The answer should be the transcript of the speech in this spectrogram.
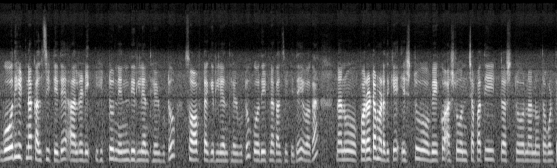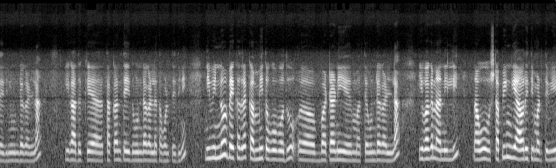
ಗೋಧಿ ಹಿಟ್ಟನ್ನ ಕಲಸಿಟ್ಟಿದ್ದೆ. ಆಲ್ರೆಡಿ ಹಿಟ್ಟು ನೆಂದಿರಲಿ ಅಂತ ಹೇಳಿಬಿಟ್ಟು ಸಾಫ್ಟ್ ಆಗಿರಲಿ ಅಂತ ಹೇಳಿಬಿಟ್ಟು ಗೋಧಿ ಹಿಟ್ಟನ್ನ ಕಲಸಿಟ್ಟಿದ್ದೆ. ಇವಾಗ ನಾನು ಪರೋಟ ಮಾಡೋದಕ್ಕೆ ಎಷ್ಟು ಬೇಕೋ ಅಷ್ಟು ಒಂದು ಚಪಾತಿ ಹಿಟ್ಟಷ್ಟು ನಾನು ತೊಗೊಳ್ತಾ ಇದ್ದೀನಿ ಉಂಡೆಗಳನ್ನ ಈಗ ಅದಕ್ಕೆ ತಕ್ಕಂತೆ ಇದು ಉಂಡೆಗಳನ್ನ ತೊಗೊಳ್ತಾ ಇದ್ದೀನಿ. ನೀವು ಇನ್ನೂ ಬೇಕಾದರೆ ಕಮ್ಮಿ ತೊಗೋಬೋದು ಬಟಾಣಿ ಮತ್ತು ಉಂಡೆಗಳನ್ನ ಇವಾಗ ನಾನಿಲ್ಲಿ ನಾವು ಸ್ಟಫಿಂಗ್ ಯಾವ ರೀತಿ ಮಾಡ್ತೀವಿ,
